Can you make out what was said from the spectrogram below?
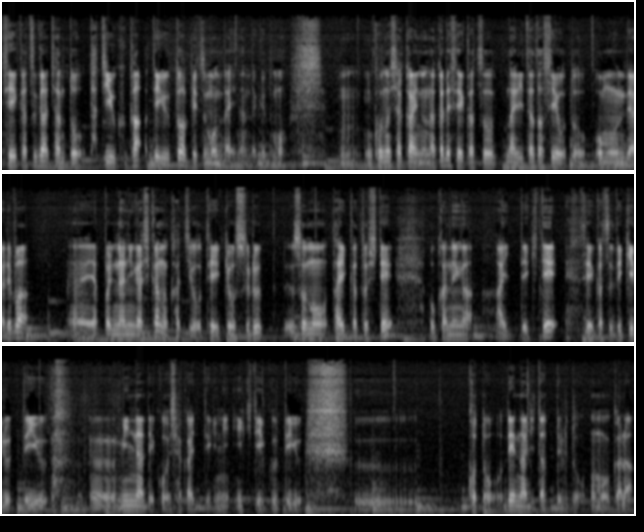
生活がちゃんと立ち行くかっていうとは別問題なんだけども、うん、この社会の中で生活を成り立たせようと思うんであればやっぱり何がしかの価値を提供するその対価としてお金が入ってきて生活できるっていう みんなでこう社会的に生きていくっていうことで成り立ってると思うから、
